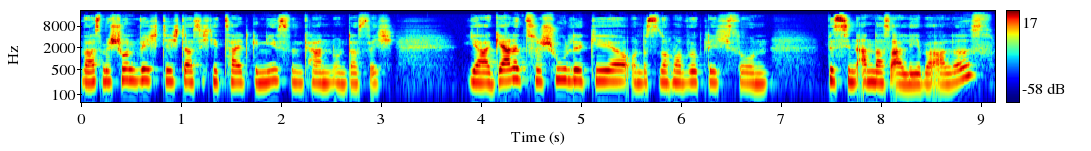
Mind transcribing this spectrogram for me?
war es mir schon wichtig, dass ich die Zeit genießen kann und dass ich ja gerne zur Schule gehe und das nochmal wirklich so ein bisschen anders erlebe alles.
